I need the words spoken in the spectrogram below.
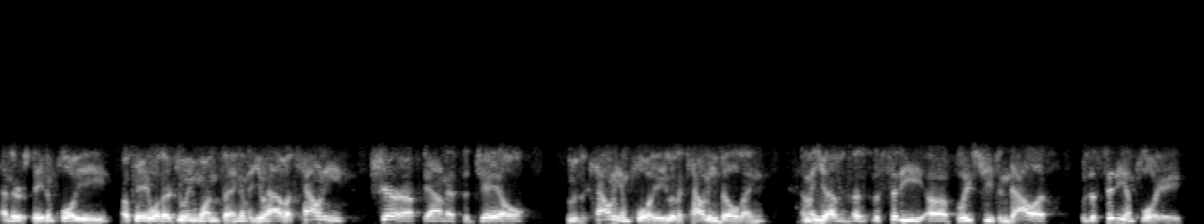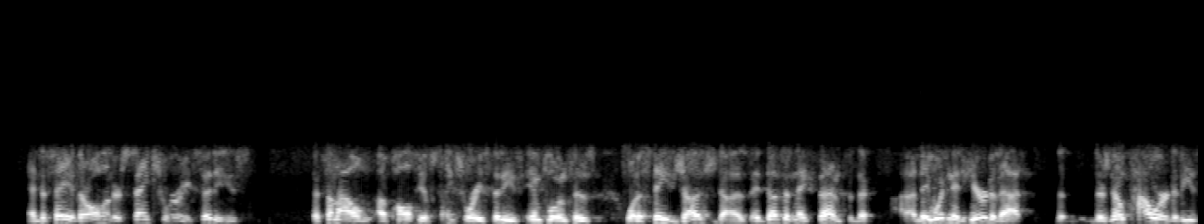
and they're a state employee, okay, well they're doing one thing, and then you have a county sheriff down at the jail who's a county employee with a county building, and then you have the, the city uh, police chief in Dallas who's a city employee. And to say they're all under sanctuary cities, that somehow a policy of sanctuary cities influences what a state judge does, it doesn't make sense. Uh, they wouldn't adhere to that there's no power to these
